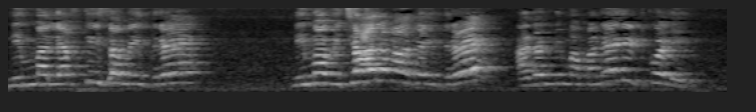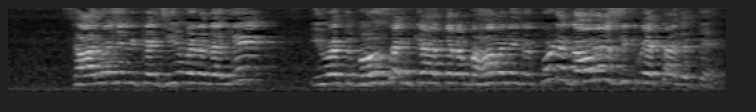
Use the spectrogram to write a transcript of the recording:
ನಿಮ್ಮ ಲೆಫ್ಟಿಸಮ್ ಇದ್ರೆ, ನಿಮ್ಮ ವಿಚಾರವಾದ ಇದ್ರೆ, ಅದನ್ನು ನಿಮ್ಮ ಮನೆಯಲ್ಲಿ ಇಟ್ಕೊಳ್ಳಿ. ಸಾರ್ವಜನಿಕ ಜೀವನದಲ್ಲಿ ಇವತ್ತು ಬಹುಸಂಖ್ಯಾತರ ಭಾವನೆಗೆ ಕೂಡ ಗೌರವ ಸಿಗಬೇಕಾಗುತ್ತೆ.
